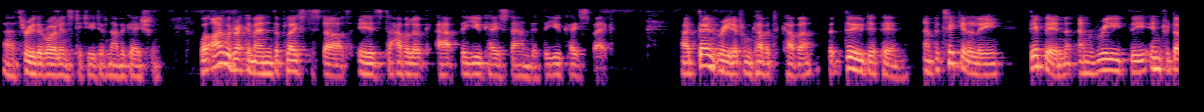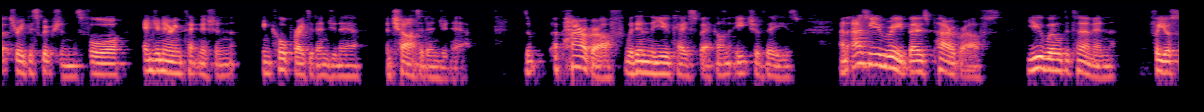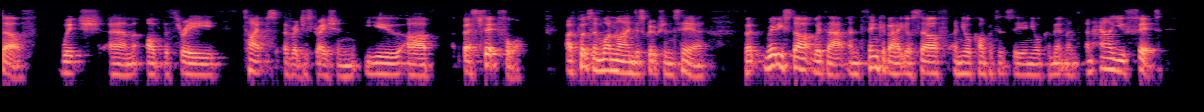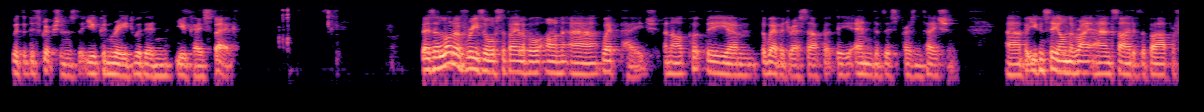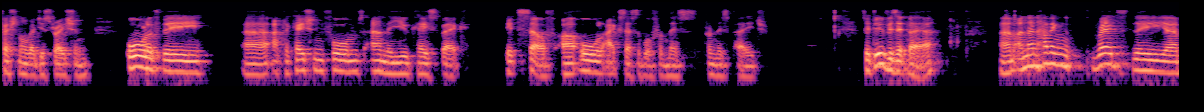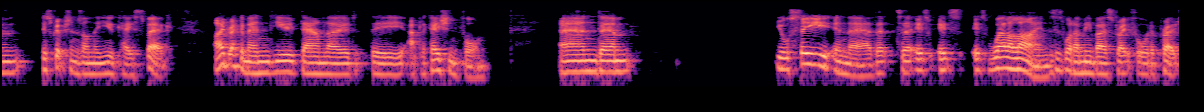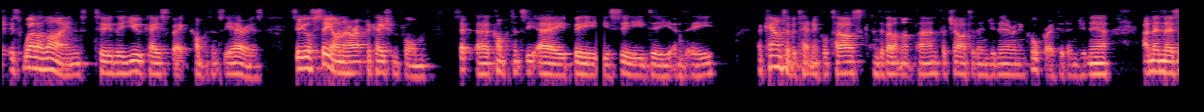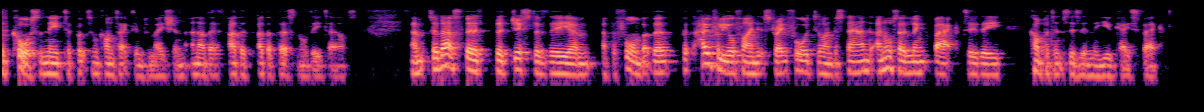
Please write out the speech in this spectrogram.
uh, through the Royal Institute of Navigation? Well, I would recommend the place to start is to have a look at the UK standard, the UK spec. Uh, don't read it from cover to cover, but do dip in, and particularly dip in and read the introductory descriptions for engineering technician, incorporated engineer, and chartered engineer. There's a, a paragraph within the UK spec on each of these. And as you read those paragraphs, you will determine for yourself which um, of the three types of registration you are best fit for. I've put some one-line descriptions here, but really start with that and think about yourself and your competency and your commitment and how you fit with the descriptions that you can read within UK spec. There's a lot of resource available on our webpage, and I'll put the, um, the web address up at the end of this presentation. Uh, but you can see on the right-hand side of the bar, professional registration, all of the uh, application forms and the UK spec itself are all accessible from this, from this page. So do visit there. Um, and then having read the um, descriptions on the UK spec, I'd recommend you download the application form. And um, you'll see in there that uh, it's, it's, it's well aligned. This is what I mean by a straightforward approach. It's well aligned to the UK spec competency areas. So you'll see on our application form, uh, competency A, B, C, D, and E, account of a technical task and development plan for chartered engineer and incorporated engineer. And then there's, of course, the need to put some contact information and other other other personal details. Um, so that's the the gist of the um, of the form. But the but hopefully you'll find it straightforward to understand and also link back to the competences in the UK spec.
